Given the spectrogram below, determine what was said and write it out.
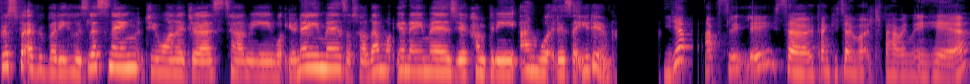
Just for everybody who's listening, do you want to just tell me what your name is or tell them what your name is, your company, and what it is that you do? Yep, absolutely. So thank you so much for having me here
